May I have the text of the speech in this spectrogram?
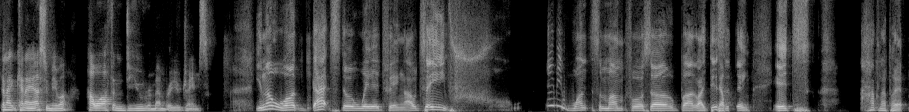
can i can i ask you miwa how often do you remember your dreams you know what? That's the weird thing. I would say maybe once a month or so, but like this yep. is the thing. It's how can I put it?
